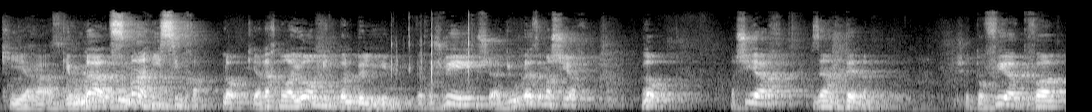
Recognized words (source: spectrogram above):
כי הגאולה עצמה היא שמחה. לא, כי אנחנו היום מתבלבלים וחושבים שהגאולה זה משיח. לא, משיח זה אנטנה, שתופיע כבר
